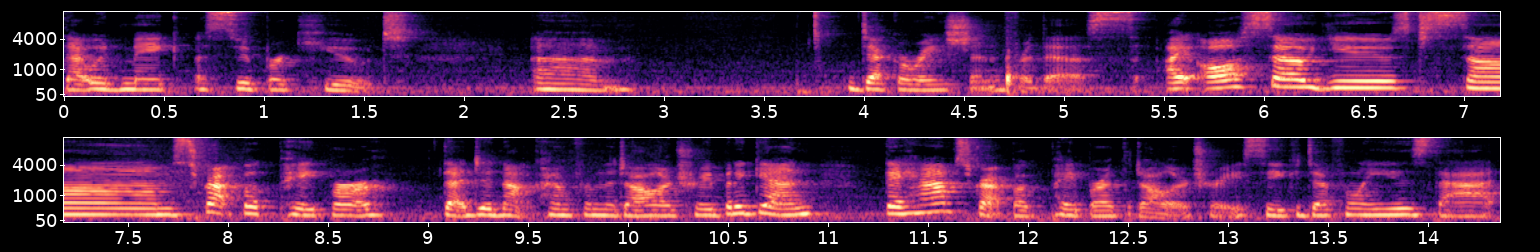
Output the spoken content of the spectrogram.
that would make a super cute um, decoration for this. I also used some scrapbook paper that did not come from the Dollar Tree, but again, they have scrapbook paper at the Dollar Tree, so you could definitely use that.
